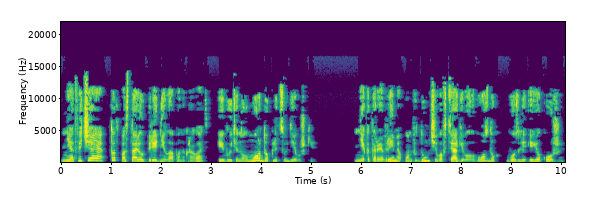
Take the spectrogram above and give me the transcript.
Не отвечая, тот поставил передние лапы на кровать и вытянул морду к лицу девушки. Некоторое время он вдумчиво втягивал воздух возле ее кожи,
